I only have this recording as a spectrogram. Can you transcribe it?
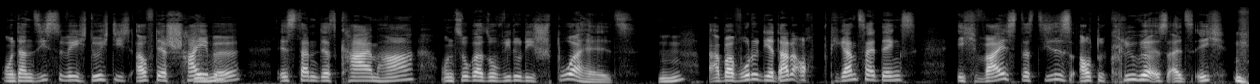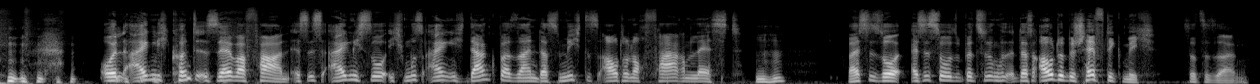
und dann siehst du wirklich durch die, auf der Scheibe ist dann das KMH und sogar so, wie du die Spur hältst. Aber wo du dir dann auch die ganze Zeit denkst, ich weiß, dass dieses Auto klüger ist als ich. Und eigentlich könnte es selber fahren. Es ist eigentlich so, ich muss eigentlich dankbar sein, dass mich das Auto noch fahren lässt. Weißt du, so, es ist so, beziehungsweise das Auto beschäftigt mich, sozusagen.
